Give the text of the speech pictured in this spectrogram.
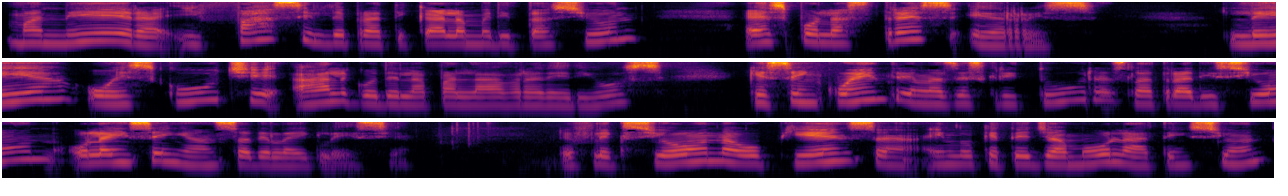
manera y fácil de practicar la meditación es por las tres R's. Lea o escuche algo de la palabra de Dios que se encuentre en las escrituras, la tradición o la enseñanza de la iglesia. Reflexiona o piensa en lo que te llamó la atención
